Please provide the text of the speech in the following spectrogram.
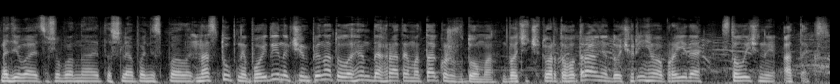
Надівається, чтобы она, эта шляпа не спала. Наступний поєдинок чемпіонату легенда гратиме також вдома. 24 травня до Чернігова проїде столичний Атекс.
